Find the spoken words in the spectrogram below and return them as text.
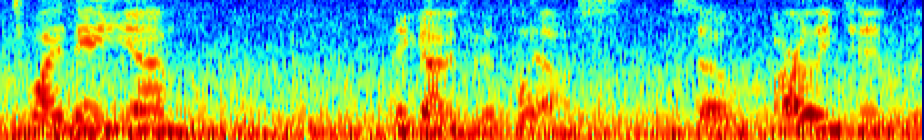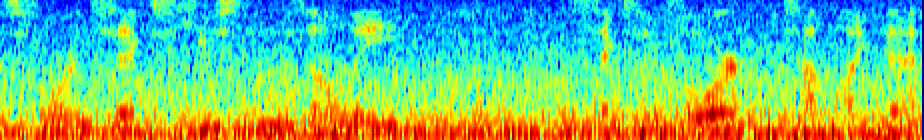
it's why they um, they got into the playoffs. So Arlington was four and six. Houston was only six and four, something like that.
